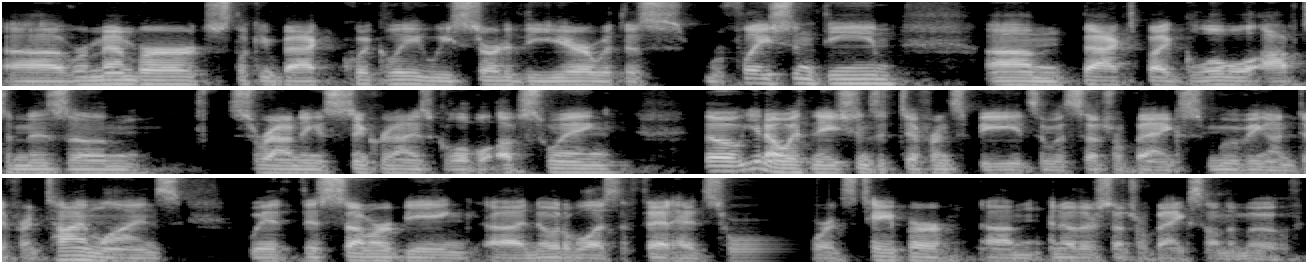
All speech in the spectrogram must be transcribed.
Uh, remember, just looking back quickly, we started the year with this reflation theme, um, backed by global optimism surrounding a synchronized global upswing though you know with nations at different speeds and with central banks moving on different timelines with this summer being uh, notable as the fed heads towards taper um, and other central banks on the move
